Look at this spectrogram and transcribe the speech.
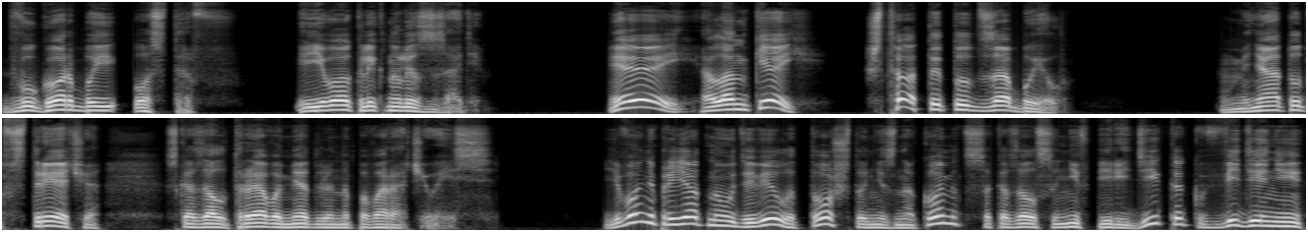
двугорбый остров, и его окликнули сзади. «Эй, Аланкей, что ты тут забыл?» «У меня тут встреча», — сказал Трево, медленно поворачиваясь. Его неприятно удивило то, что незнакомец оказался не впереди, как в видении,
